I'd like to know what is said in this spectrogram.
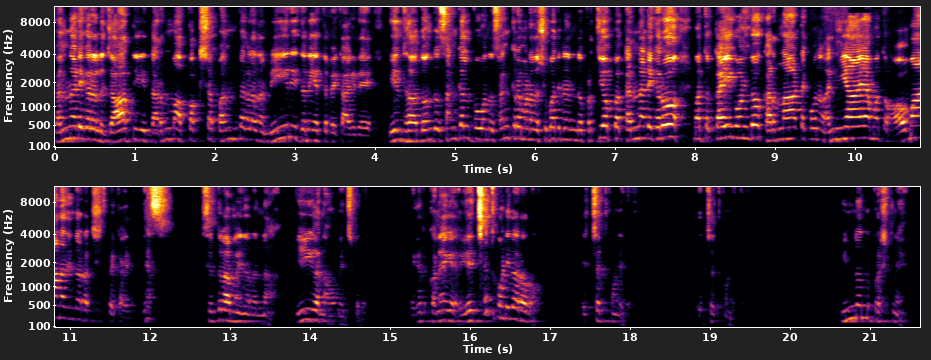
ಕನ್ನಡಿಗರಲ್ಲಿ ಜಾತಿ, ಧರ್ಮ, ಪಕ್ಷ, ಪಂಥಗಳನ್ನು ಮೀರಿ ದನಿ ಎತ್ತಬೇಕಾಗಿದೆ. ಇಂತಹದೊಂದು ಸಂಕಲ್ಪವನ್ನು ಸಂಕ್ರಮಣದ ಶುಭ ದಿನದಿಂದ ಪ್ರತಿಯೊಬ್ಬ ಕನ್ನಡಿಗರು ಮತ್ತು ಕೈಗೊಂಡು ಕರ್ನಾಟಕವನ್ನು ಅನ್ಯಾಯ ಮತ್ತು ಅವಮಾನದಿಂದ ರಕ್ಷಿಸಬೇಕಾಗಿದೆ. ಎಸ್ ಸಿದ್ದರಾಮಯ್ಯನವರನ್ನ ಈಗ ನಾವು ಮೆಚ್ಕೋಬೇಕು. ಯಾಕಂದ್ರೆ ಕೊನೆಗೆ ಎಚ್ಚೆತ್ಕೊಂಡಿದ್ದಾರೆ ಅವರು. ಎಚ್ಚೆತ್ಕೊಂಡಿದ್ದಾರೆ. ಎಚ್ಚೆತ್ಕೊಂಡಿದ್ದಾರೆ. ಇನ್ನೊಂದು ಪ್ರಶ್ನೆ.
